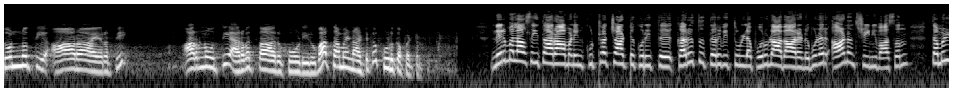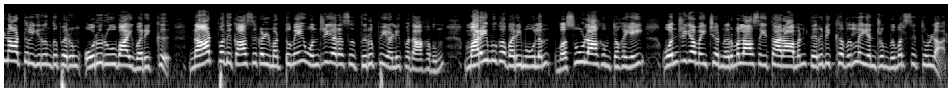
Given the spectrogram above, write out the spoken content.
தொண்ணூற்றி ஆறாயிரத்தி அறுநூற்றி அறுபத்தாறு கோடி ரூபாய் தமிழ்நாட்டுக்கு கொடுக்கப்பட்டிருக்கு. நிர்மலா சீதாராமனின் குற்றச்சாட்டு குறித்து கருத்து தெரிவித்துள்ள பொருளாதார நிபுணர் ஆனந்த் ஸ்ரீனிவாசன் தமிழ்நாட்டில் இருந்து பெறும் ஒரு ரூபாய் வரிக்கு நாற்பது காசுகள் மட்டுமே ஒன்றிய அரசு திருப்பி அளிப்பதாகவும் மறைமுக வரி மூலம் வசூலாகும் தொகையை ஒன்றிய அமைச்சர் நிர்மலா சீதாராமன் தெரிவிக்கவில்லை என்றும் விமர்சித்துள்ளார்.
